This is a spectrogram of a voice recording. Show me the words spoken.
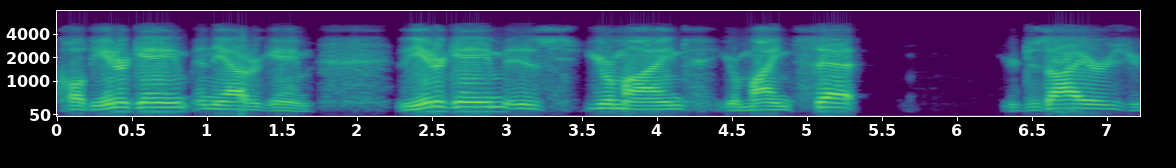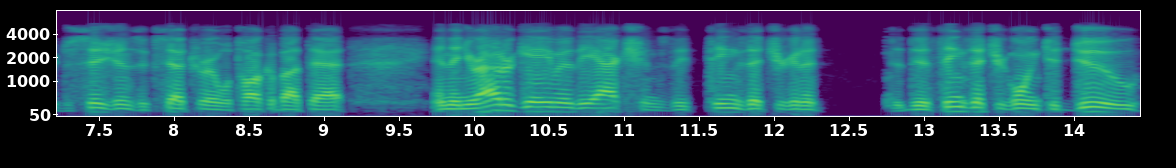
called the inner game and the outer game. The inner game is your mind, your mindset, your desires, your decisions, etc. We'll talk about that. And then your outer game are the actions, the things that you're going to the things that you're going to do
